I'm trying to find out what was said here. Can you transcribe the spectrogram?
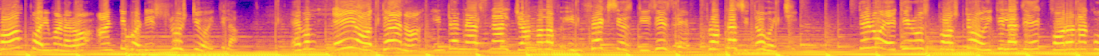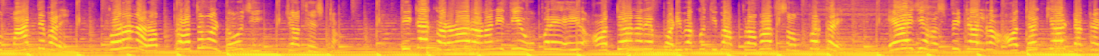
କମ୍ ପରିମାଣର ଆଣ୍ଟିବଡି ସୃଷ୍ଟି ହୋଇଥିଲା ଏବଂ ଏହି ଅଧ୍ୟୟନ ଇଣ୍ଟରନ୍ୟାସନାଲ ଜର୍ଣ୍ଣାଲ ଅଫ୍ ଇନଫେକ୍ସିୟସ୍ ଡିଜିଜ୍ରେ ପ୍ରକାଶିତ ହୋଇଛି ତେଣୁ ଏଥିରୁ ସ୍ପଷ୍ଟ ହୋଇଥିଲା ଯେ କରୋନାକୁ ମାତ ଦେବାରେ କରୋନାର ପ୍ରଥମ ଡୋଜ୍ ହିଁ ଯଥେଷ୍ଟ ଟିକାକରଣ ରଣନୀତି ଉପରେ ଏହି ଅଧ୍ୟୟନରେ ପଡ଼ିବାକୁ ଥିବା ପ୍ରଭାବ ସମ୍ପର୍କରେ ଏଆଇଜି ହସ୍ପିଟାଲର ଅଧ୍ୟକ୍ଷ ଡକ୍ଟର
